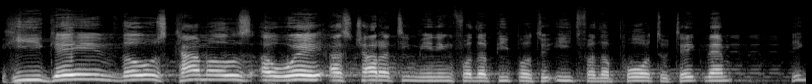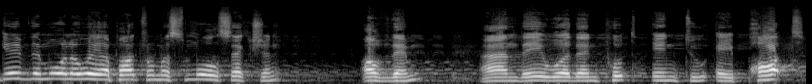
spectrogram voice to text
he gave those camels away as charity, meaning for the people to eat, for the poor to take them. He gave them all away apart from a small section of them, and they were then put into a pot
